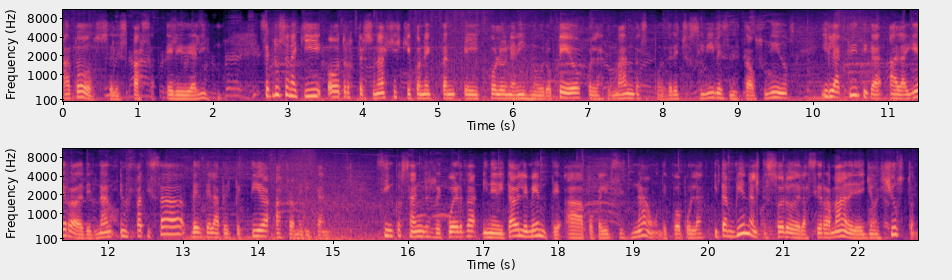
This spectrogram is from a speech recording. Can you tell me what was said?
a todos se les pasa el idealismo. Se cruzan aquí otros personajes que conectan el colonialismo europeo con las demandas por derechos civiles en Estados Unidos y la crítica a la guerra de Vietnam enfatizada desde la perspectiva afroamericana. Cinco Sangres recuerda inevitablemente a Apocalipsis Now de Coppola y también al Tesoro de la Sierra Madre de John Huston,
